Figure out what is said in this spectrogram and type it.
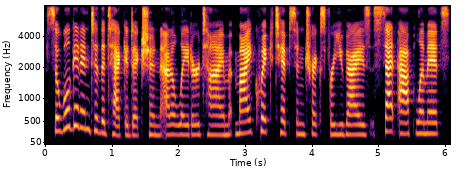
So we'll get into the tech addiction at a later time. My quick tips and tricks for you guys set app limits.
